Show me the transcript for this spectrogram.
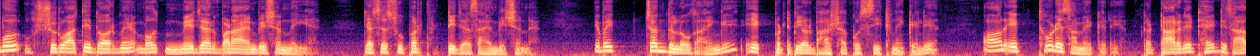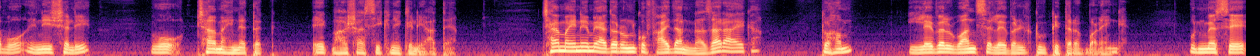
वो शुरुआती दौर में बहुत मेजर बड़ा एम्बिशन नहीं है, जैसे सुपर थर्टी जैसा एम्बिशन है। कि भाई चंद लोग आएँगे एक पर्टिकुलर भाषा को सीखने के लिए और एक थोड़े समय के लिए। तो टारगेट है कि साहब वो इनिशियली वो छः महीने तक एक भाषा सीखने के लिए आते हैं। छः महीने में अगर उनको फ़ायदा नज़र आएगा तो हम लेवल वन से लेवल टू की तरफ़ बढ़ेंगे। उनमें से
